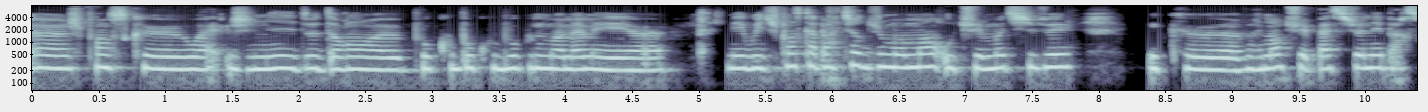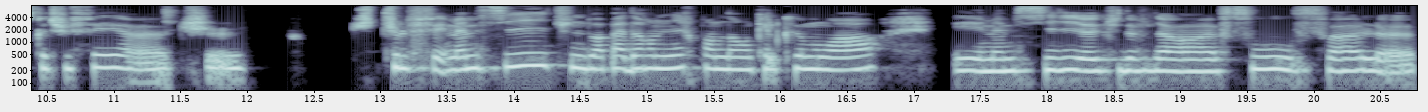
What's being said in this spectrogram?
Euh, je pense que ouais, j'ai mis dedans euh, beaucoup, beaucoup, beaucoup de moi-même et mais oui, je pense qu'à partir du moment où tu es motivé et que vraiment tu es passionné par ce que tu fais, euh, tu, tu le fais, même si tu ne dois pas dormir pendant quelques mois et même si euh, tu deviens fou ou folle euh,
